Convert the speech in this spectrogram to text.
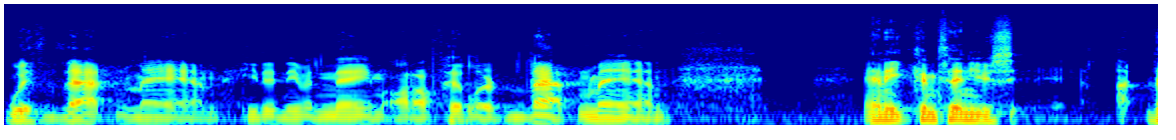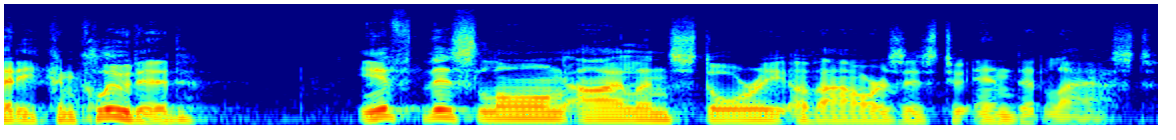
with that man. He didn't even name Adolf Hitler, that man. And he continues that he concluded if this Long Island story of ours is to end at last,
